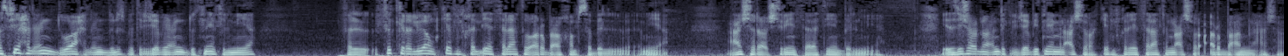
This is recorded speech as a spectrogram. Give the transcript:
بس في أحد عنده واحد عنده نسبة الايجابيه عنده 2% فالفكرة اليوم كيف نخليها 3 و4 و5% 10 20 30% إذا تشعر انه عندك الإيجابية 2 من 10 كيف نخليها 3 من 10 4 من 10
